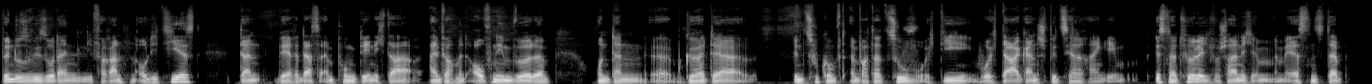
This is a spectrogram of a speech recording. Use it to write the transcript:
wenn du sowieso deinen Lieferanten auditierst, dann wäre das ein Punkt, den ich da einfach mit aufnehmen würde. Und dann äh, gehört der in Zukunft einfach dazu, wo ich die, wo ich da ganz speziell reingehe. Ist natürlich wahrscheinlich im, im ersten Step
